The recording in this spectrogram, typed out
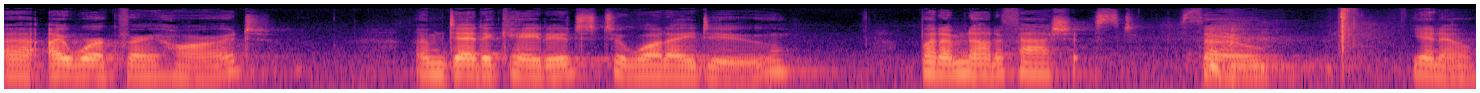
uh, I work very hard. I'm dedicated to what I do, but I'm not a fascist. So, you know,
